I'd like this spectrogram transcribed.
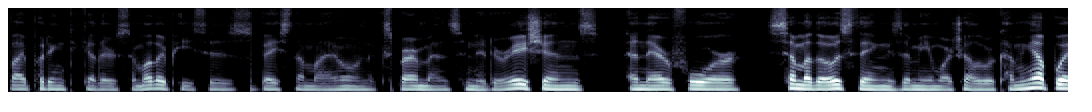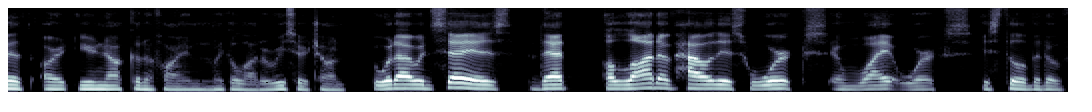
by putting together some other pieces based on my own experiments and iterations. And therefore, some of those things that me and Marcello were coming up with are you're not going to find like a lot of research on. What I would say is that a lot of how this works and why it works is still a bit of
